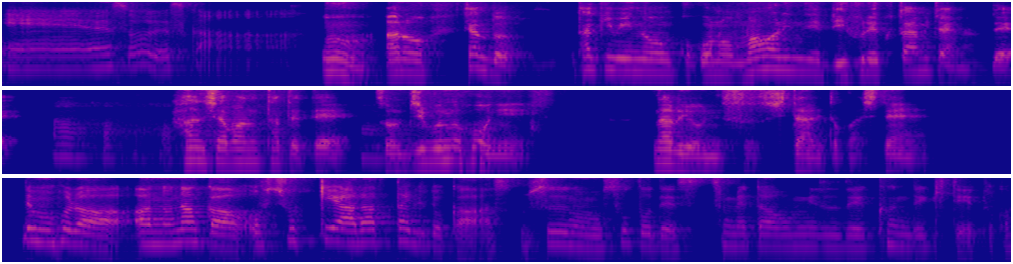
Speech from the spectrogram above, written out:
えー、そうですか。うんあのちゃんと焚き火のここの周りにリフレクターみたいなんで反射板立ててその自分の方になるようにしたりとかして。でもほらあのなんかお食器洗ったりとかするのも外で冷たいお水で汲んできてとか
